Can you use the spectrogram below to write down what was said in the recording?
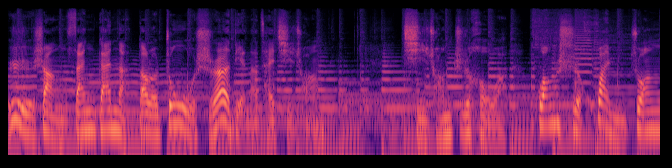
日上三竿呐，到了中午十二点呢才起床。起床之后啊，光是换装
